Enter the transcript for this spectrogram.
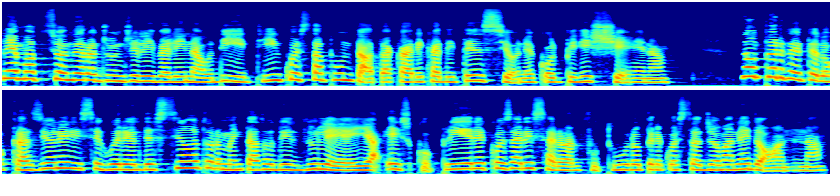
L'emozione raggiunge livelli inauditi in questa puntata carica di tensione e colpi di scena. Non perdete l'occasione di seguire il destino tormentato di Zuleia e scoprire cosa riserva il futuro per questa giovane donna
